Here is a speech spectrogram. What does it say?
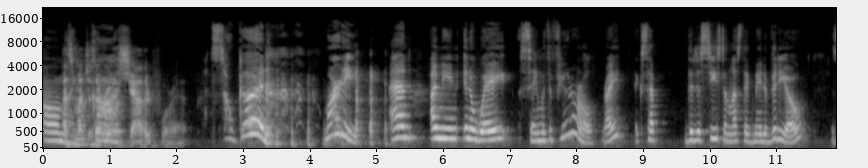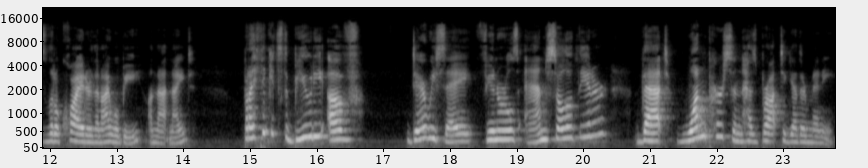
Oh my As much as gosh. everyone was gathered for it. That's so good. Marty. And I mean, in a way, same with the funeral, right? Except the deceased, unless they've made a video, is a little quieter than I will be on that night. But I think it's the beauty of, dare we say, funerals and solo theater that one person has brought together many.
